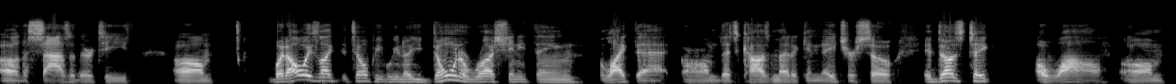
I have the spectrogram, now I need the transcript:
uh, the size of their teeth. Um, but I always like to tell people, you know, you don't want to rush anything like that um, that's cosmetic in nature. So it does take a while um,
